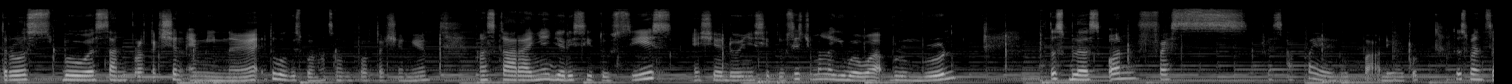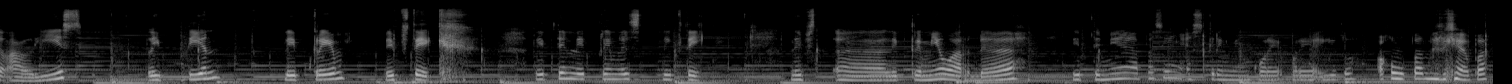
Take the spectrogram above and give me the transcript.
Terus bawa sun protection Emina. Itu bagus banget sun protectionnya. Maskaranya jadi situsis eyeshadownya situsis cuma lagi bawa brown brown terus blush on face face apa ya? Lupa deh aku. Terus pensil alis lip tint lip cream lipstick lip tint lip cream lipstick lip uh, lip creamnya Wardah. Lip tintnya apa sih yang es krim yang Korea Korea gitu? Aku lupa mereknya apa.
